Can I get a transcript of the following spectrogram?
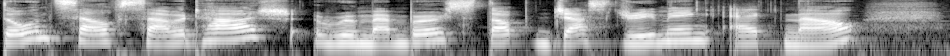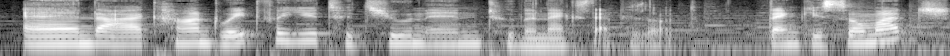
Don't self sabotage. Remember, stop just dreaming, act now. And I can't wait for you to tune in to the next episode. Thank you so much.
